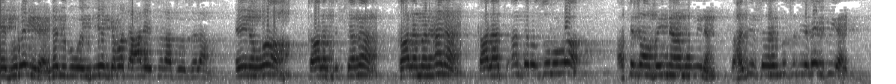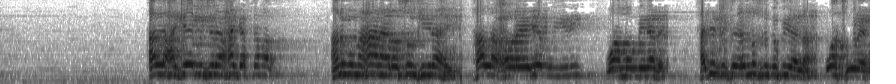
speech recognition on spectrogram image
ee burayra nabigu weydiiyey gabadha calayhi salaatu wasalaam ayna allah qaalat fi samaa qaala man ana qaalat anta rasuulu llah actiqaa fa inaha muumina waa xadiid saxiixulmuslim iyo keyr ku yaal alla xaggee buu jiraa xagga samada. Anigu maxaanahay rasuulka ilaahay halla xoreeyo buu yidhi waa mu'minada. Xadiidka saxiixulmuslim buu ku yaallaa waa tuureen.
